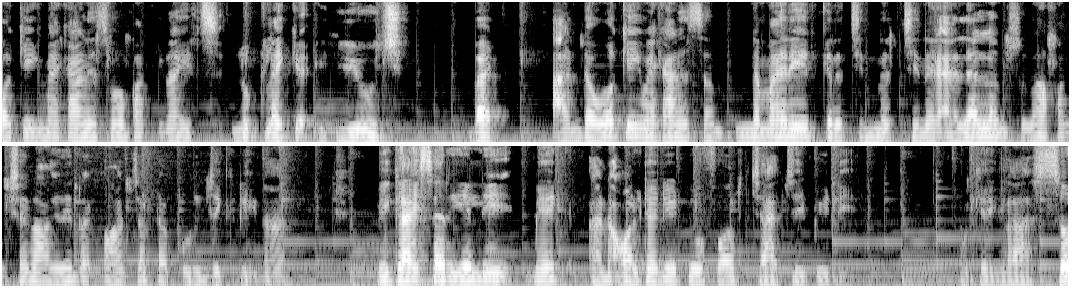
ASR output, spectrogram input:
ஒர்க்கிங் மெக்கானிசமும் பார்த்தீங்கன்னா it's look like a huge but அந்த ஒர்க்கிங் மெக்கானிசம் இந்த மாதிரி இருக்கிற சின்ன சின்ன எல்எல்எம்ஸ் தான் ஃபங்க்ஷன் ஆகுதுன்ற கான்செப்டை புரிஞ்சுக்கிட்டிங்கன்னா we guys are really make an alternative for chat GPT ஓகேங்களா? ஸோ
